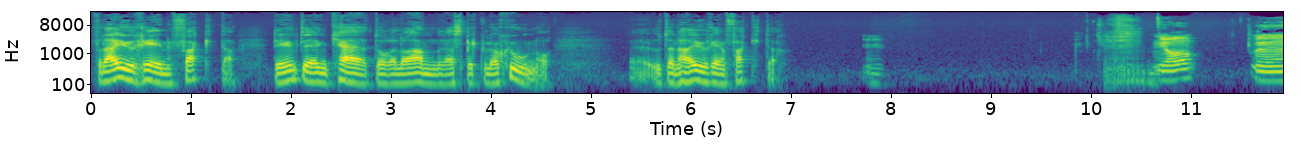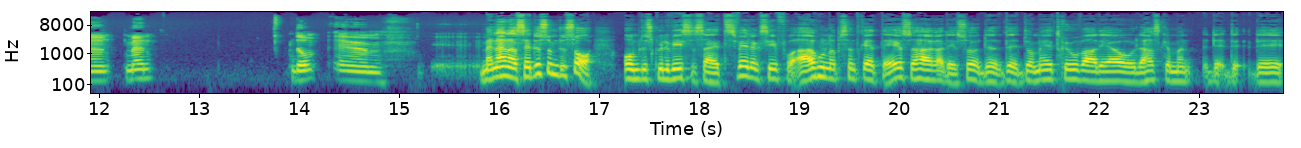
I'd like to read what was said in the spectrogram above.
För det här är ju ren fakta. Det är inte enkäter eller andra spekulationer. Eh, Utan det här är ju ren fakta. Ja, eh, men de... ehm, Men annars är det som du sa, om det skulle visa sig att Swedocks siffror är 100% rätt, det är så här, det är så, det, det, de är trovärdiga och det här ska man, det, det, det,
